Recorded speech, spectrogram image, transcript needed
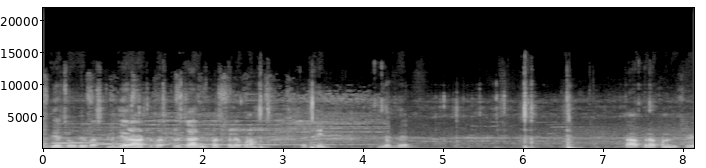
दुहार चौदह पास कले दुहार आठ पास कले जहाँ भी पास कले आप देते तापर आप देखिए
